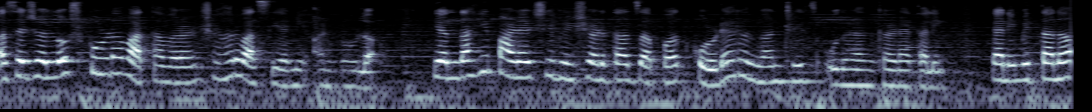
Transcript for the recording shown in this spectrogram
असे जल्लोषपूर्ण वातावरण शहरवासियांनी अनुभवलं यंदाही पाण्याची भीषणता जपत कोरड्या रंगांचीच उधळण करण्यात आली. त्यानिमित्तानं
